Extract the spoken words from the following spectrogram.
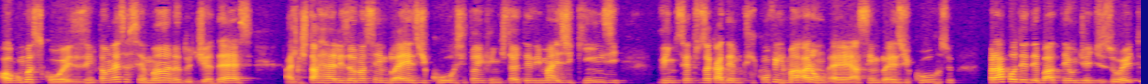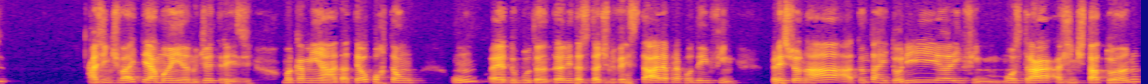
algumas coisas. Então, nessa semana do dia 10, a gente está realizando assembleias de curso, então, enfim, a gente já teve mais de 15 20 centros acadêmicos que confirmaram é, assembleias de curso para poder debater o dia 18. A gente vai ter amanhã, no dia 13, uma caminhada até o portão 1 é, do Butantan e da cidade universitária para poder, enfim, pressionar a tanta reitoria, enfim, mostrar a gente está atuando.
